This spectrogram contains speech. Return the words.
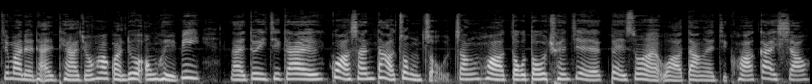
即卖就来听彰化县长王惠美来对这个挂山大众走彰化兜兜圈这个背诵的活动的一块介绍。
